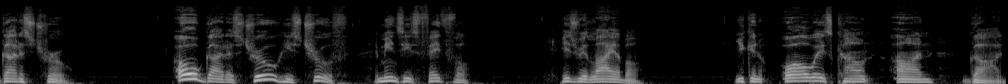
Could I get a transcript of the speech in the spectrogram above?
God is true. Oh, God is true. He's truth. It means He's faithful. He's reliable. You can always count on God.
